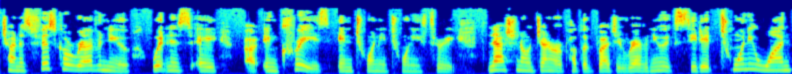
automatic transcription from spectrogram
China's fiscal revenue witnessed a uh, increase in 2023. The national general public budget revenue exceeded 21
